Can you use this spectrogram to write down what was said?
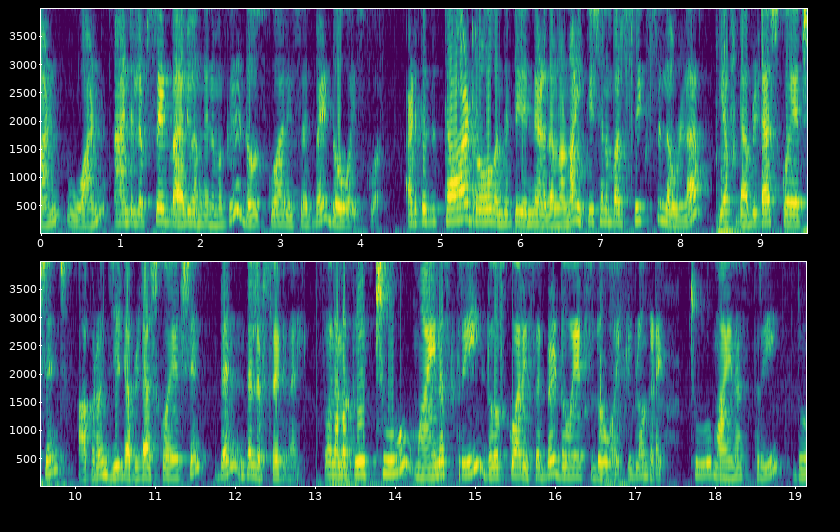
one one and left side value அங்கே நமக்கு doe square z by doe y square அடுத்தது தேர்ட் ரோ வந்துட்டு என்ன எழுதலாம்னா இக்குவேஷன் நம்பர் சிக்ஸில் உள்ள எஃப் டபுள் டேஷ் கோஎஃபிஷியன்ட் அப்புறம் g double dash coefficient then இந்த லெஃப்ட் சைடு வேல்யூ ஸோ நமக்கு two minus three doe square z by doe x doe y இவ்வளோ கிடைக்கும். Two minus three doe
